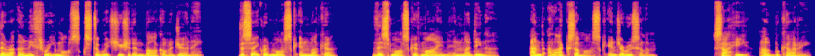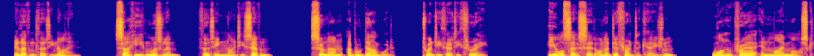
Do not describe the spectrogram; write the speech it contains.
There are only three mosques to which you should embark on a journey the sacred mosque in Mecca, this mosque of mine in Medina, and Al Aqsa Mosque in Jerusalem. Sahih al Bukhari, 1139, Sahih Muslim, 1397, Sunan Abu Dawud, 2033. He also said on a different occasion, One prayer in my mosque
